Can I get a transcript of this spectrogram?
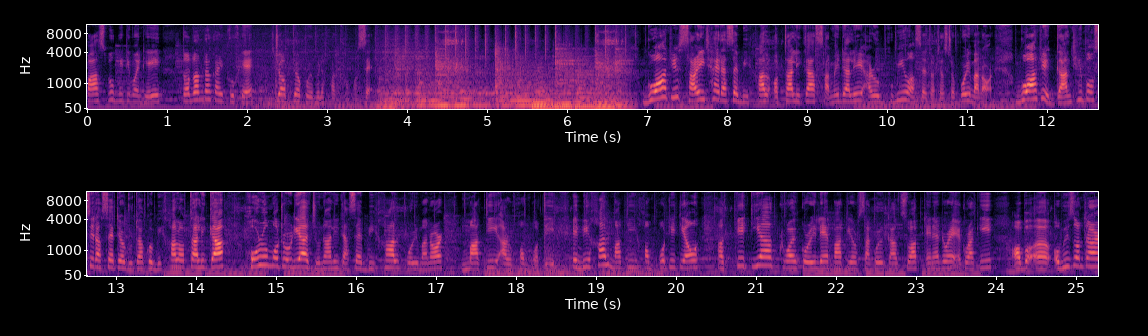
পাছবুক ইতিমধ্যেই তদন্তকাৰী কোষে জব্দ কৰিবলৈ সক্ষম হৈছে। গুৱাহাটীৰ চাৰি ঠাইত আছে বিশাল অট্টালিকা আলীৰ আৰু ভূমিও আছে যথেষ্ট পৰিমাণৰ। গুৱাহাটীৰ গান্ধী বস্তিত আছে তেওঁৰ দুটাকৈ বিশাল অট্টালিকা। সৰু মটৰীয়া জোনালীত আছে বিশাল পৰিমাণৰ মাটি আৰু সম্পত্তি। এই বিশাল মাটি সম্পত্তি তেওঁ কেতিয়া ক্ৰয় কৰিলে বা তেওঁৰ চাকৰি কালচোৱাত এনেদৰে এগৰাকী অভিযন্তাৰ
